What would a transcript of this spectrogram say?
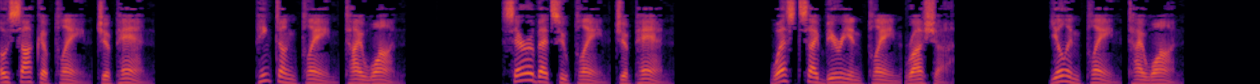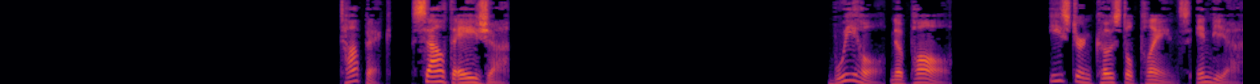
Osaka Plain, Japan. Pingtung Plain, Taiwan. Sarabetsu Plain, Japan. West Siberian Plain, Russia. Yilan Plain, Taiwan. South Asia. Buihol, Nepal. Eastern Coastal Plains, India.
